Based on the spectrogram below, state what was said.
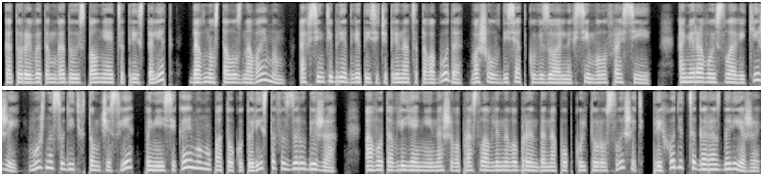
которой в этом году исполняется 300 лет, давно стал узнаваемым, а в сентябре 2013 года вошел в десятку визуальных символов России. О мировой славе Кижей можно судить в том числе по неиссякаемому потоку туристов из-за рубежа. А вот о влиянии нашего прославленного бренда на поп-культуру слышать приходится гораздо реже.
